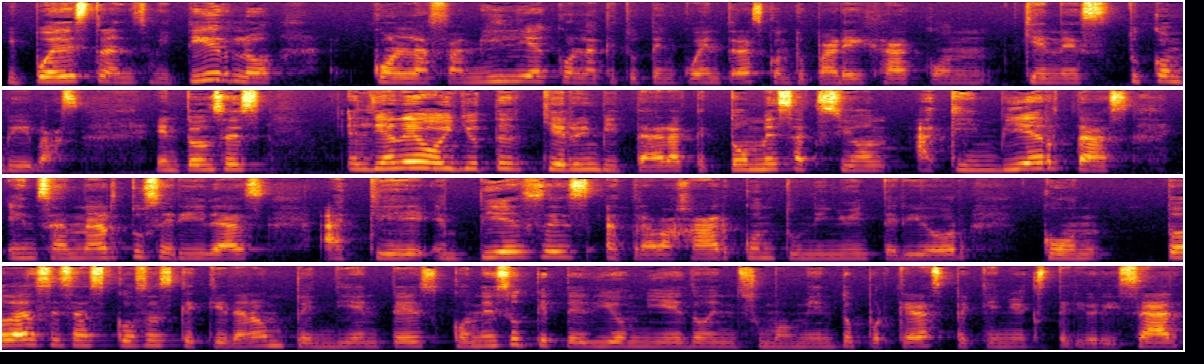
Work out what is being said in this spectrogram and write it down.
y puedes transmitirlo con la familia con la que tú te encuentras, con tu pareja, con quienes tú convivas. Entonces, el día de hoy yo te quiero invitar a que tomes acción, a que inviertas en sanar tus heridas, a que empieces a trabajar con tu niño interior, con todas esas cosas que quedaron pendientes, con eso que te dio miedo en su momento porque eras pequeño exteriorizar,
